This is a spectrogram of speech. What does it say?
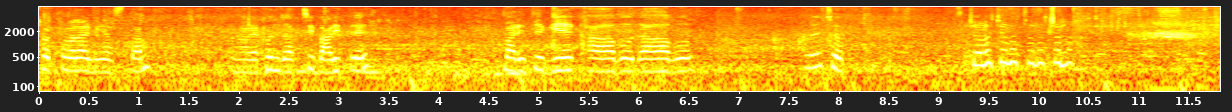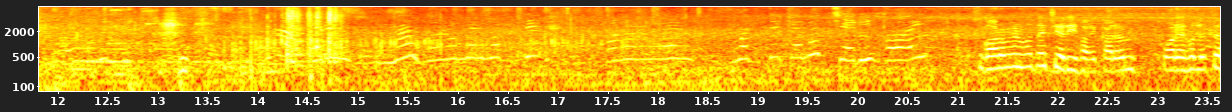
ছোট্টবেলায় নিয়ে আসতাম। আর এখন যাচ্ছি বাড়িতে। বাড়িতে গিয়ে খাওয়াবো দাওয়াবো বুঝেছ? চলো চলো চলো চলো মা গরমের মধ্যে গরমের মধ্যে কেন চেরি হয় গরমের মধ্যে চেরি হয় কারণ পরে হলে তো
